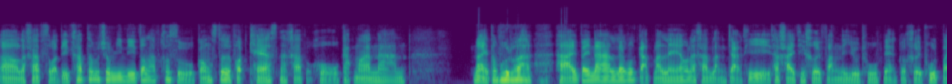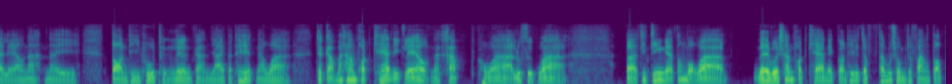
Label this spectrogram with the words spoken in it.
เอาละครับ สวัสดีครับท่านผู้ชมยินดีต้อนรับเข้าสู่ Gongster Podcast นะครับ โอ้โห กลับมานาน ไม่ต้องพูดว่าหายไปนานแล้วก็กลับมาแล้วนะครับ หลังจากที่ถ้าใครที่เคยฟังใน YouTube เนี่ยก็เคยพูดไปแล้วนะ ในตอนที่พูดถึงเรื่องการย้ายประเทศนะว่า จะกลับมาทำพอดแคสต์อีกแล้วนะครับ เพราะว่ารู้สึกว่าจริงๆเนี่ยต้องบอกว่า ในเวอร์ชันพอดแคสต์เนี่ยก่อนที่จะท่านผู้ชมจะฟังต่อไป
